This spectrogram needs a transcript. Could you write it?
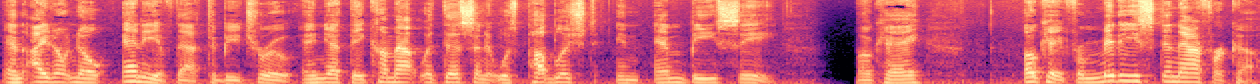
and I don't know any of that to be true. And yet they come out with this, and it was published in NBC. Okay? Okay, from Mideast and Africa.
